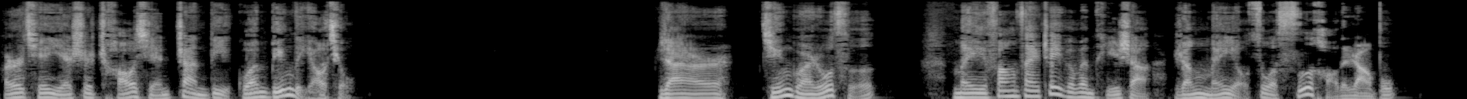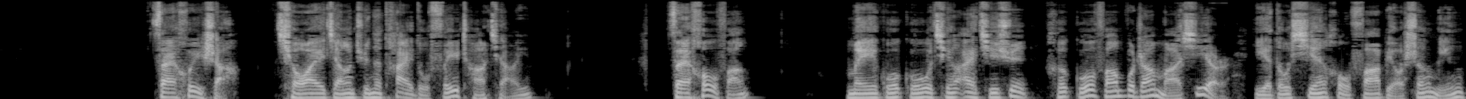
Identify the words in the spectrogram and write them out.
而且也是朝鲜战地官兵的要求。然而，尽管如此，美方在这个问题上仍没有做丝毫的让步。在会上，乔埃将军的态度非常强硬，在后方。美国国务卿艾奇逊和国防部长马歇尔也都先后发表声明，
